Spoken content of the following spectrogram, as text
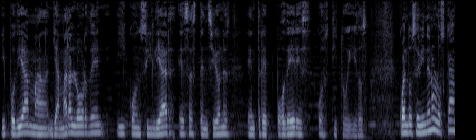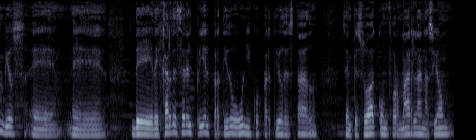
y podía llamar al orden y conciliar esas tensiones entre poderes constituidos. Cuando se vinieron los cambios eh, eh, de dejar de ser el PRI el partido único, partido de Estado, se empezó a conformar la nación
